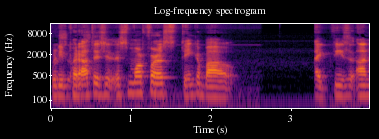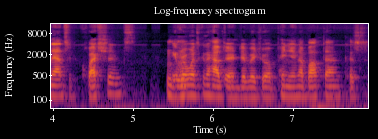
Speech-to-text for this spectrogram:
really put out there. It's- It's more for us to think about like these unanswered questions. Mhm. Everyone's gonna have their individual opinion about them because,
